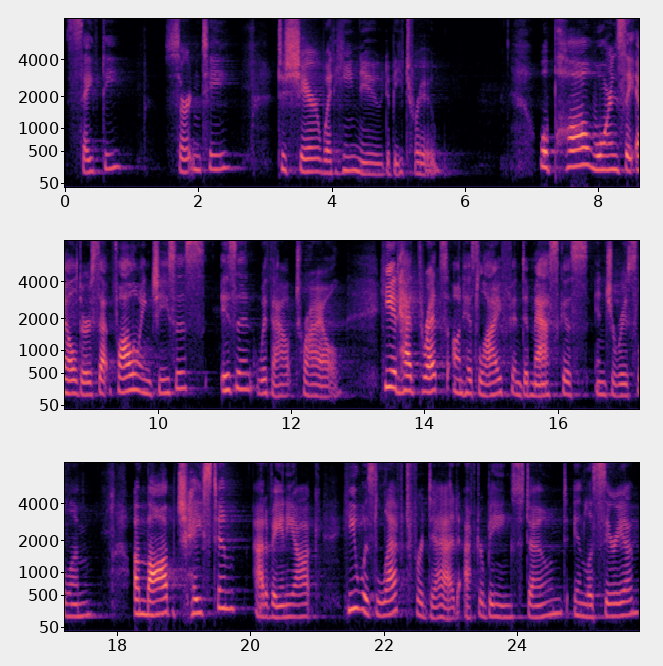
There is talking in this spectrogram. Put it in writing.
safety, certainty to share what he knew to be true. Well, Paul warns the elders that following Jesus isn't without trial. He had had threats on his life in Damascus, in Jerusalem. A mob chased him out of Antioch. He was left for dead after being stoned in Lystra,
